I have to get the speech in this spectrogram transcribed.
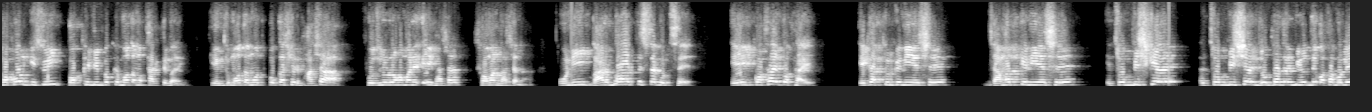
সকল কিছুই পক্ষে বিপক্ষে মতামত থাকতে পারে। কিন্তু মতামত প্রকাশের ভাষা ফজলুর রহমানের এই ভাষার সমান ভাষা না। উনি বারবার চেষ্টা করছে এই কথায় কথায় একাত্তরকে নিয়ে এসে, জামাতকে নিয়ে এসে চব্বিশকে চব্বিশের যোদ্ধাদের বিরুদ্ধে কথা বলে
